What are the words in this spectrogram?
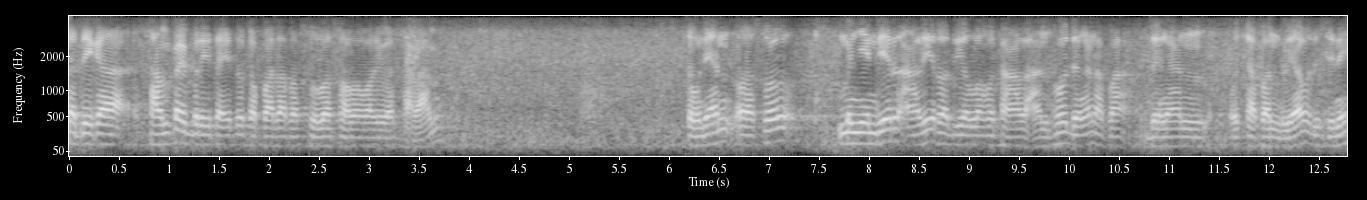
ketika sampai berita itu kepada Rasulullah SAW, kemudian Rasul menyindir Ali radhiyallahu taala anhu dengan apa? Dengan ucapan beliau di sini.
